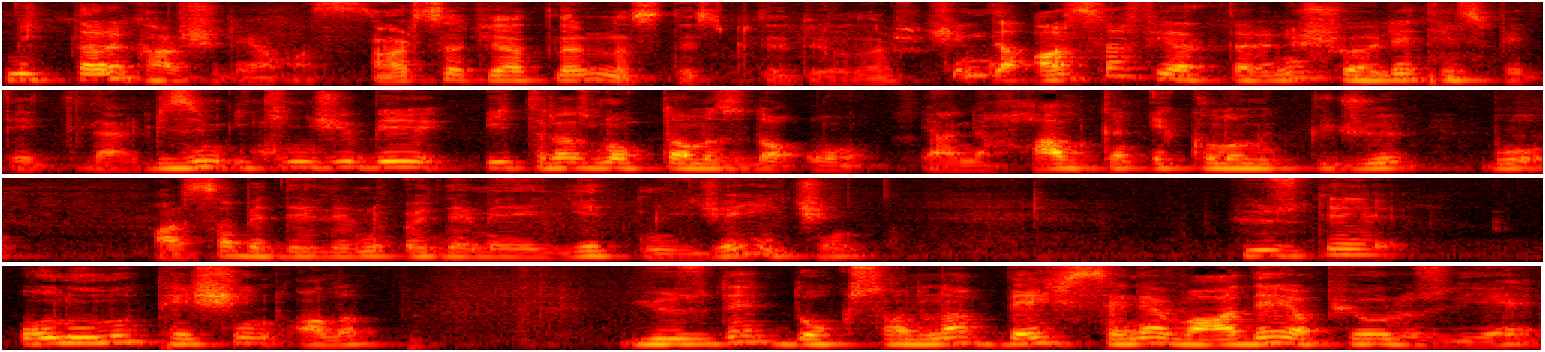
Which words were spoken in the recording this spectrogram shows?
miktarı karşılayamaz. Arsa fiyatlarını nasıl tespit ediyorlar? Şimdi arsa fiyatlarını şöyle tespit ettiler. Bizim ikinci bir itiraz noktamız da o. Yani halkın ekonomik gücü bu arsa bedellerini ödemeye yetmeyeceği için yüzde onunu peşin alıp yüzde doksanına beş sene vade yapıyoruz diye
